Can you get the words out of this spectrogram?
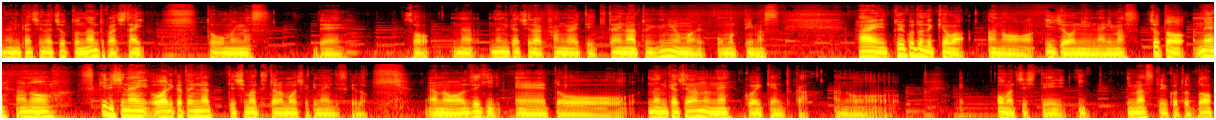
何かしらちょっと何とかしたいと思います。でそうな何かしら考えていきたいなというふうに思思っています。はいということで今日はあの以上になります。ちょっとねあのすっきりしない終わり方になってしまってたら申し訳ないんですけどあの是非えっ、ー、と何かしらのねご意見とかあのお待ちしていますということと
